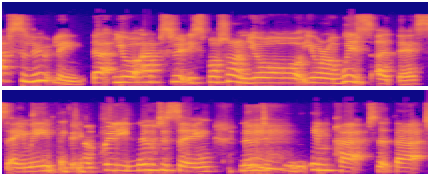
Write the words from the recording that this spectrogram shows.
Absolutely, that you're absolutely spot on. You're you're a whiz at this, Amy. Thank you. Really noticing noticing the impact that that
